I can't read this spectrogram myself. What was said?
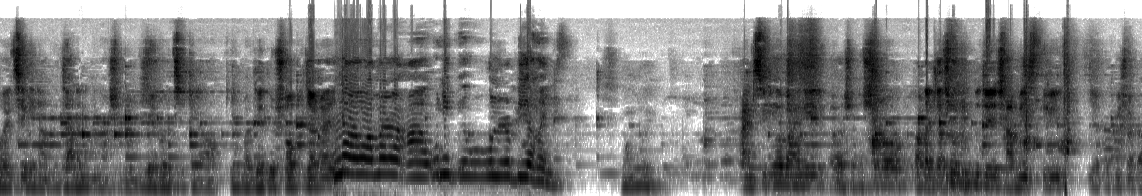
হয়েছে কিনা আপনি জানেন কিনা আসলে? বিয়ে হয়েছে কিনা? কিংবা যেহেতু সব জায়গায় না আমার উনি ওনার বিয়ে হয়নি। আইন শৃঙ্খলা বাহিনীর আহ, সদস্যরা তাদের কাছেও কিন্তু যে স্বামী স্ত্রীর বিষয়টা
